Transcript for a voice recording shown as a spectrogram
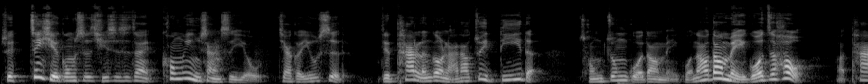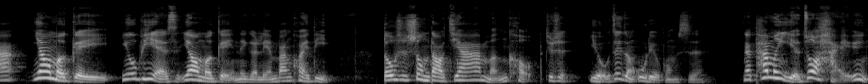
所以这些公司其实是在空运上是有价格优势的，就他能够拿到最低的，从中国到美国，然后到美国之后啊，他要么给 UPS，要么给那个联邦快递，都是送到家门口，就是有这种物流公司，那他们也做海运。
